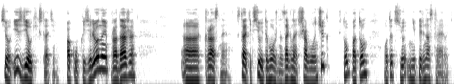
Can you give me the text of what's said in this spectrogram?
Все, и сделки, кстати. Покупка зеленая, продажа э, красная. Кстати, все это можно загнать в шаблончик, чтобы потом вот это все не перенастраивать.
